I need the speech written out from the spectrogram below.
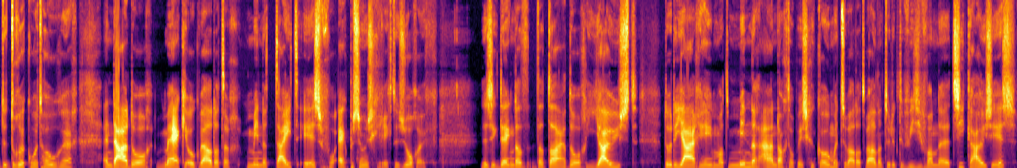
de, druk wordt hoger. En daardoor merk je ook wel dat er minder tijd is voor echt persoonsgerichte zorg. Dus ik denk dat, dat daardoor juist door de jaren heen wat minder aandacht op is gekomen. Terwijl dat wel natuurlijk de visie van het ziekenhuis is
